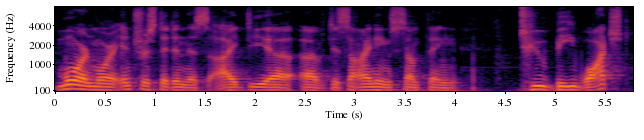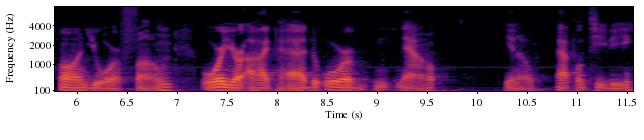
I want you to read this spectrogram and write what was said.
more and more interested in this idea of designing something to be watched on your phone or your iPad or now, you know, Apple TV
